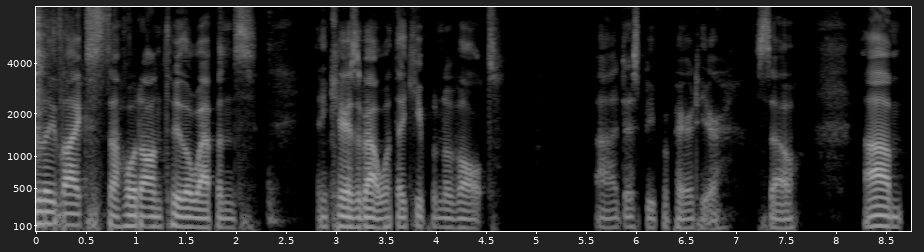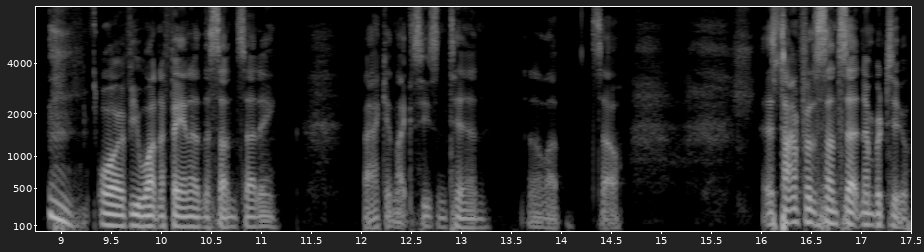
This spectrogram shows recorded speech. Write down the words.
really likes to hold on to the weapons and cares about what they keep in the vault, uh, just be prepared here. So, um, or if you want a fan of the sun setting back in like season 10 and 11. So, it's time for the sunset number two.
